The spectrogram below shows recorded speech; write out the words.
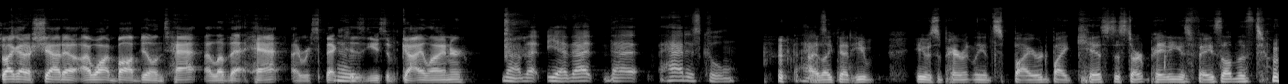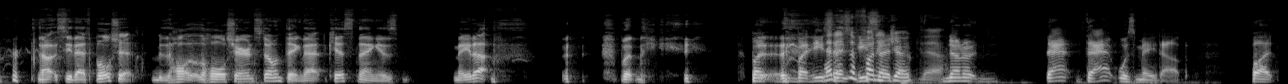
So I got a shout out. I want Bob Dylan's hat. I love that hat. I respect Yeah. his use of guy liner. No, that yeah, that that hat is cool. Hat I is like that he he was apparently inspired by Kiss to start painting his face on this tour. No, see that's bullshit. The whole the whole Sharon Stone thing, that kiss thing is made up. but But but he That said is a he funny said- joke though. No, no, that that was made up. But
